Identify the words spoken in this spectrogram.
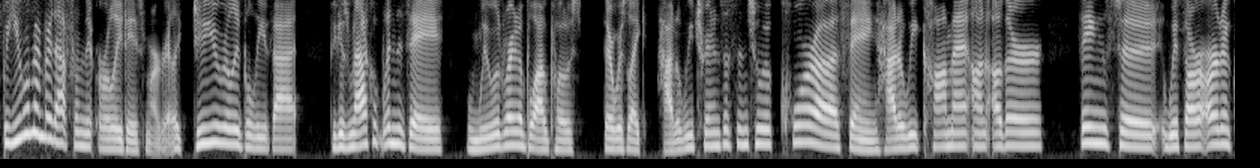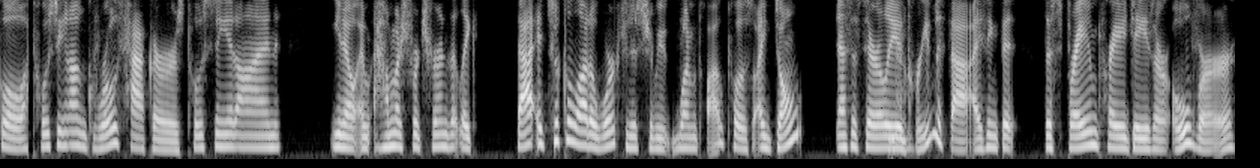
But you remember that from the early days, Margaret. Like, do you really believe that? Because back in the day, when we would write a blog post, there was like, how do we transition to a Quora thing? How do we comment on other things to with our article? Posting on growth hackers, posting it on, you know, and how much return that like that. It took a lot of work to distribute one blog post. I don't necessarily No. agree with that. I think that the spray and pray days are over,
